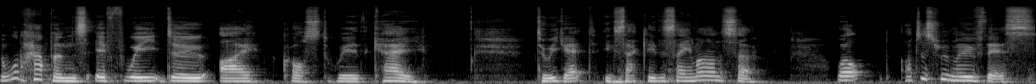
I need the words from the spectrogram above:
Now what happens if we do i crossed with k? Do we get exactly the same answer? Well, I'll just remove this.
